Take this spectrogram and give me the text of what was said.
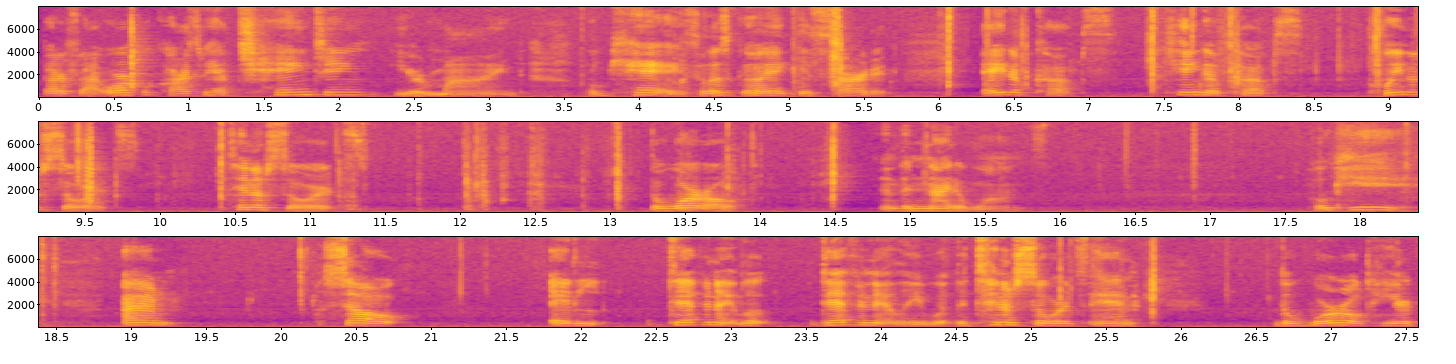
butterfly oracle cards, we have changing your mind. Okay, so let's go ahead and get started. Eight of Cups, King of Cups, Queen of Swords, Ten of Swords, the World, and the Knight of Wands. Okay. Um. So, it definitely look definitely with the Ten of Swords and the World here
